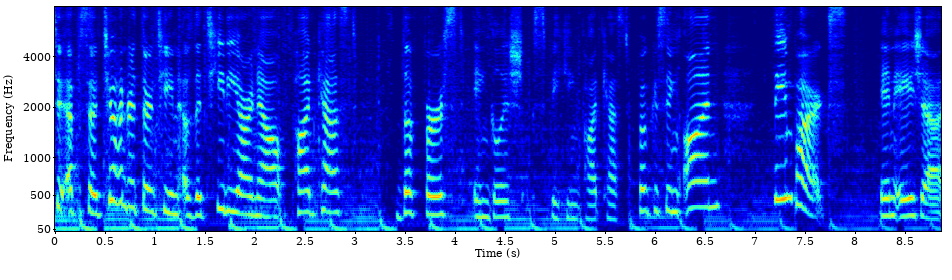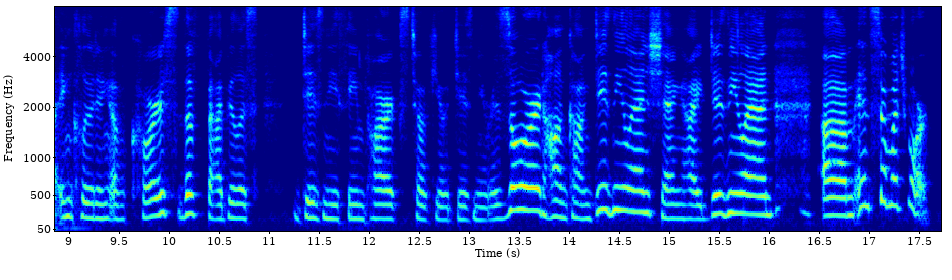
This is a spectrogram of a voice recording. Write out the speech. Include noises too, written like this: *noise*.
To episode 213 of the TDR Now podcast, the first English speaking podcast focusing on theme parks in Asia, including, of course, the fabulous Disney theme parks, Tokyo Disney Resort, Hong Kong Disneyland, Shanghai Disneyland, um, and so much more.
